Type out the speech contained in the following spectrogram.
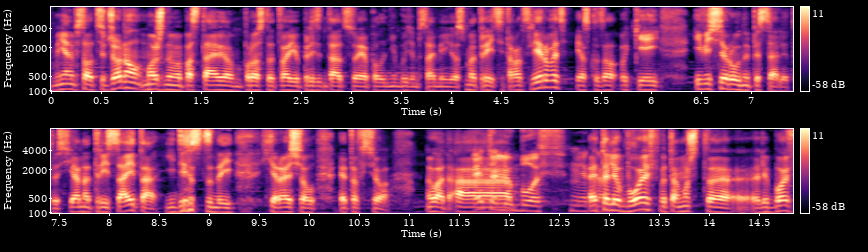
Мне написал T-Journal, можно мы поставим просто твою презентацию Apple, не будем сами ее смотреть и транслировать? Я сказал, окей. И Весеру написали. То есть я на три сайта единственный херачил это все. Вот. а Это любовь, мне Это кажется. любовь, потому что э, любовь,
